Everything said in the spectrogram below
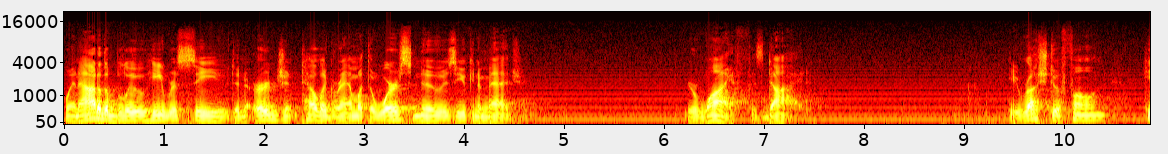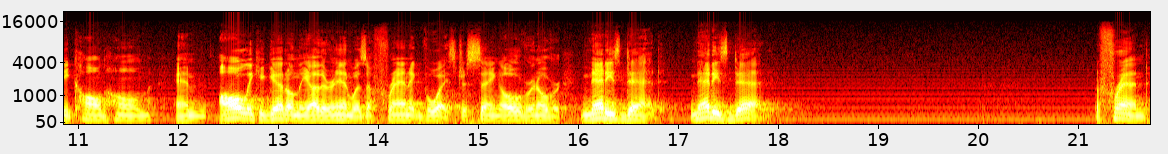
when out of the blue he received an urgent telegram with the worst news you can imagine. Your wife has died. He rushed to a phone, he called home, and all he could get on the other end was a frantic voice just saying over and over, Nettie's dead. Nettie's dead. A friend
